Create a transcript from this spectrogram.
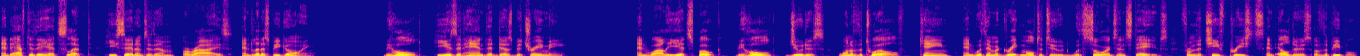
And after they had slept, he said unto them, Arise, and let us be going. Behold, he is at hand that does betray me. And while he yet spoke, behold, Judas, one of the twelve, came, and with him a great multitude with swords and staves, from the chief priests and elders of the people.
